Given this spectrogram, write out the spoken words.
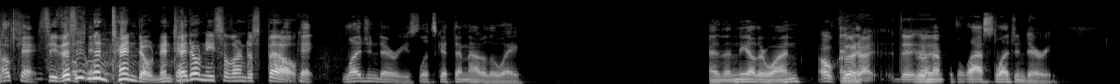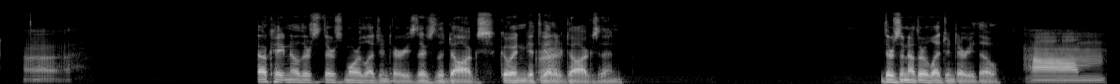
Okay, See, this is okay. Nintendo. Nintendo needs to learn to spell. Okay, legendaries. Let's get them out of the way. And then the other one. Oh, good. then I, the, You remember the last legendary? uh, Okay, no, there's there's more legendaries. There's the dogs. Go ahead and get the other dogs then. There's another legendary though. um.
